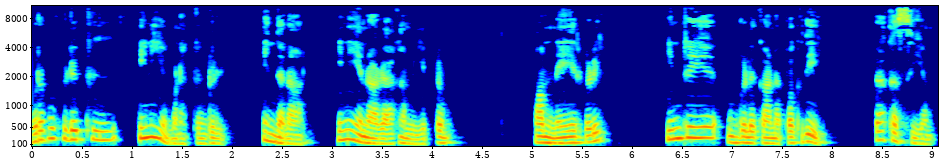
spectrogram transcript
உறவுகளுக்கு இனிய வணக்கங்கள். இந்த நாள் இனிய நாளாக அமையட்டும். ஆம் நேயர்களே இன்றைய உங்களுக்கான பகுதி ரகசியம்.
